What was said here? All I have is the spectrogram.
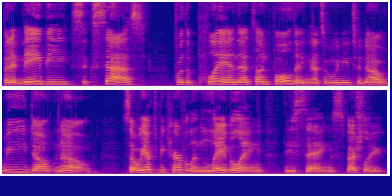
But it may be success for the plan that's unfolding. That's what we need to know. We don't know. So we have to be careful in labeling these things, especially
